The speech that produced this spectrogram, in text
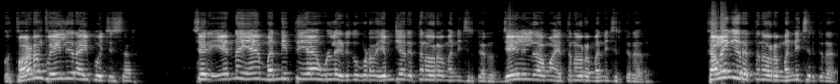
படம் ஃபெயிலியர் ஆகி போச்சு சார் சரி என்ன ஏன் மன்னித்து ஏன் உள்ள எடுக்கக்கூடாது? எம்ஜிஆர் எத்தனை வரை மன்னிச்சிருக்காரு? ஜெயலலிதா அம்மா எத்தனை வரை மன்னிச்சிருக்காரு கலைஞர் எத்தனை வரை மன்னிச்சிருக்கிறாரு?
